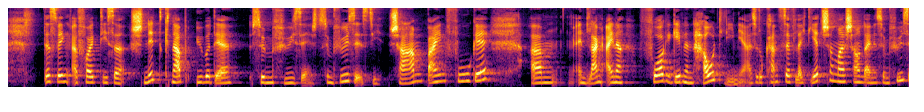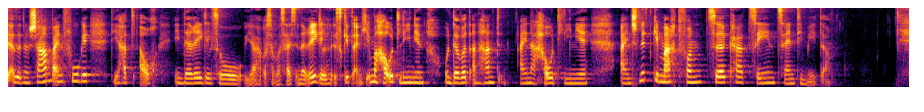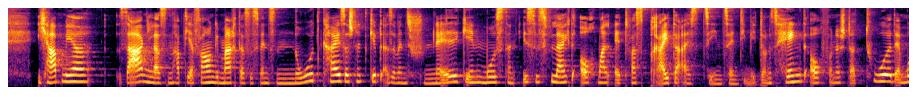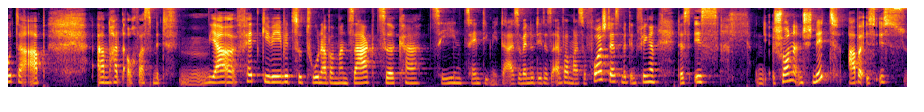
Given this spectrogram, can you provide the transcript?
Deswegen erfolgt dieser Schnitt knapp über der Symphyse. Symphyse ist die Schambeinfuge ähm, entlang einer vorgegebenen Hautlinie. Also du kannst ja vielleicht jetzt schon mal schauen, deine Symphyse, also deine Schambeinfuge, die hat auch in der Regel so, ja, also was heißt in der Regel? Es gibt eigentlich immer Hautlinien und da wird anhand einer Hautlinie ein Schnitt gemacht von circa 10 Zentimeter. Ich habe mir sagen lassen, habe die Erfahrung gemacht, dass es, wenn es einen Notkaiserschnitt gibt, also wenn es schnell gehen muss, dann ist es vielleicht auch mal etwas breiter als 10 cm. Und es hängt auch von der Statur der Mutter ab, ähm, hat auch was mit ja, Fettgewebe zu tun, aber man sagt circa 10 cm. Also wenn du dir das einfach mal so vorstellst mit den Fingern, das ist schon ein Schnitt, aber es ist,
